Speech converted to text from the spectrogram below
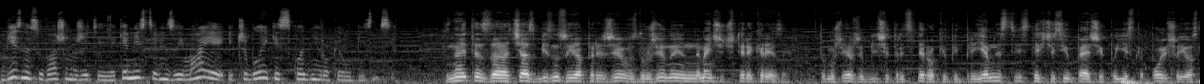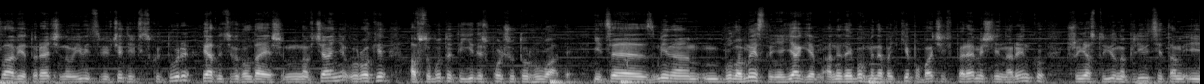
Бізнес у вашому житті, яке місце він займає, і чи були якісь складні роки у бізнесі? Знаєте, за час бізнесу я пережив з дружиною не менше чотири кризи, тому що я вже більше 30 років в підприємництві. З тих часів перших поїздка Польща, Югославія, Туреччина, уявіть собі вчитель фізкультури. В п'ятницю викладаєш навчання, уроки, а в суботу ти їдеш в Польщу торгувати. І це зміна була мислення, як я, а не дай Бог, мене батьки побачать в переміщенні на ринку, що я стою на плівці там і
